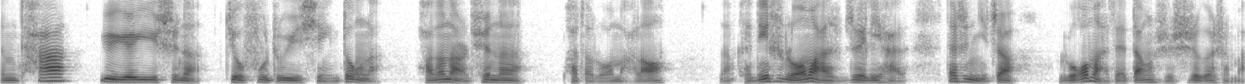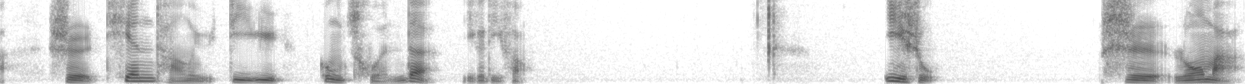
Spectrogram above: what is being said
那么他跃跃欲试呢，就付诸于行动了，跑到哪儿去呢？跑到罗马喽。那肯定是罗马是最厉害的，但是你知道，罗马在当时是个什么？是天堂与地狱共存的一个地方。艺术是罗马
